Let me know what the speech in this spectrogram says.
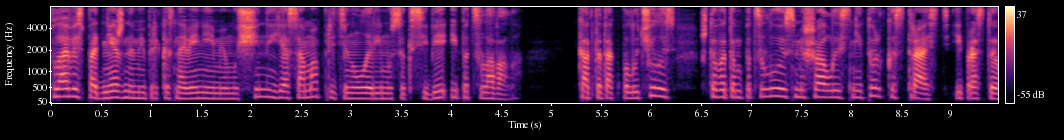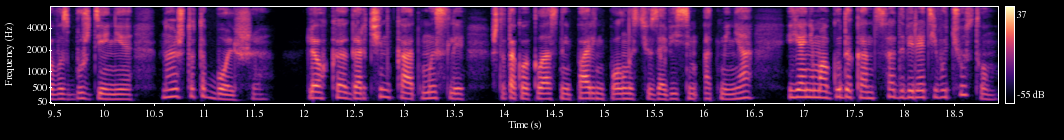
Плавясь под нежными прикосновениями мужчины, я сама притянула Римуса к себе и поцеловала. Как-то так получилось, что в этом поцелуе смешалась не только страсть и простое возбуждение, но и что-то большее. Легкая горчинка от мысли, что такой классный парень полностью зависим от меня, и я не могу до конца доверять его чувствам.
